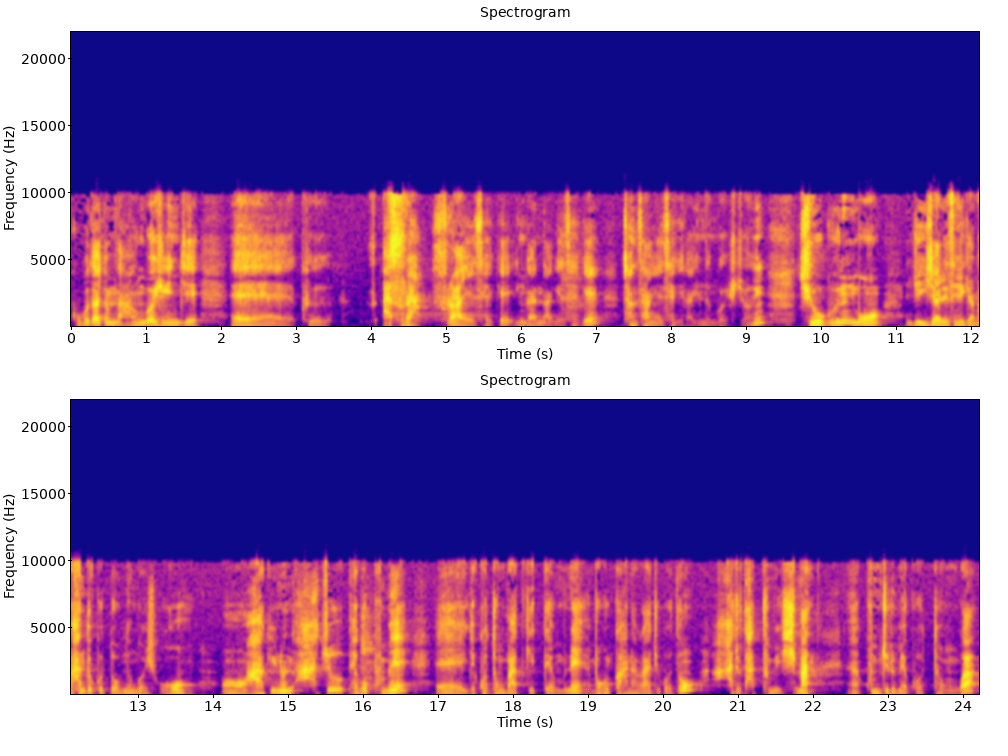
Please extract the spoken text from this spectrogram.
그보다 좀 나은 것이 이제 에, 그 아수라, 수라의 세계, 인간낙의 세계, 천상의 세계가 있는 것이죠. 지옥은 뭐 이제 이 자리에서 얘기하면 한도 끝도 없는 것이고 어, 아기는 아주 배고픔에 에, 이제 고통받기 때문에 먹을 거 하나 가지고도 아주 다툼이 심한 에, 굶주림의 고통과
